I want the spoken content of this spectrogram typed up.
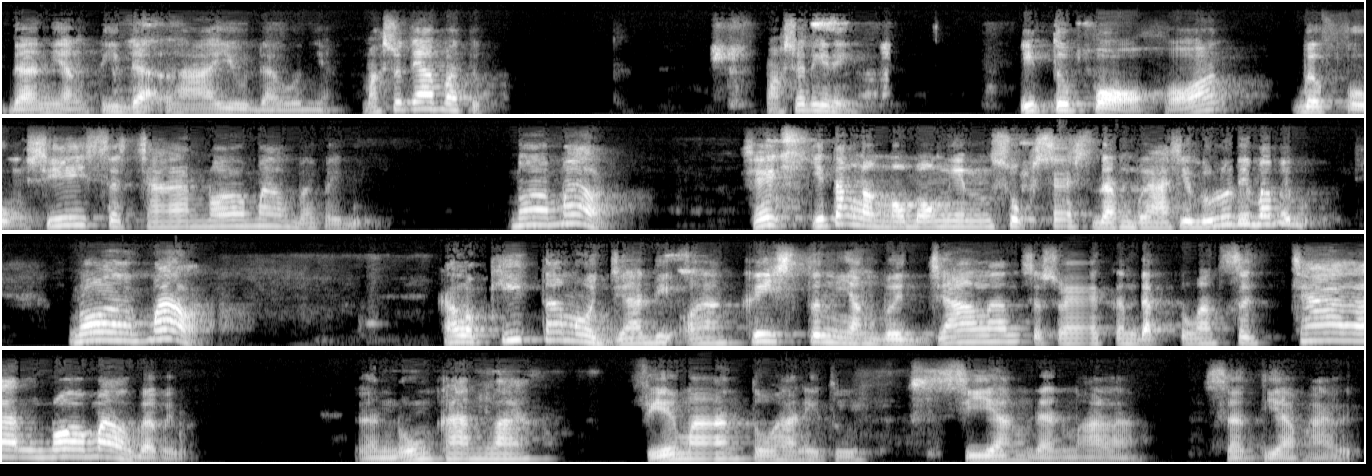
dan yang tidak layu daunnya. Maksudnya apa tuh? Maksud ini, itu pohon berfungsi secara normal Bapak Ibu. Normal. Saya, kita nggak ngomongin sukses dan berhasil dulu deh Bapak Ibu. Normal. Kalau kita mau jadi orang Kristen yang berjalan sesuai kehendak Tuhan secara normal, Bapak Ibu. Renungkanlah firman Tuhan itu siang dan malam, setiap hari.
